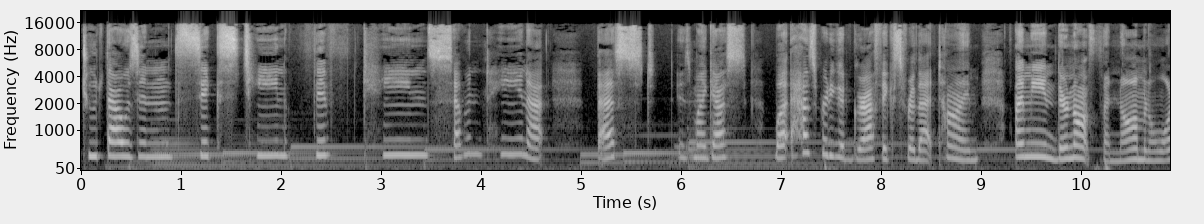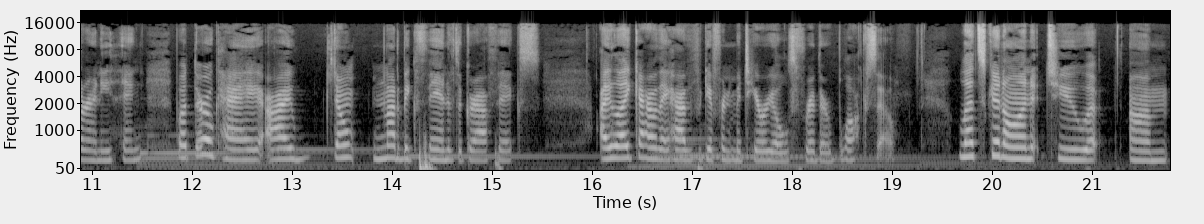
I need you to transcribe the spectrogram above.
2016, 15, 17 at best, is my guess. But has pretty good graphics for that time. I mean, they're not phenomenal or anything, but they're okay. I don't, I'm not a big fan of the graphics. I like how they have different materials for their blocks, though. Let's get on to um,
